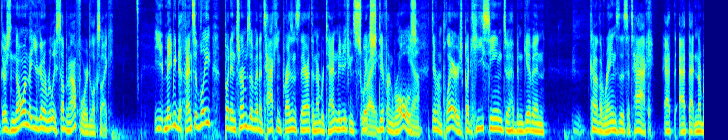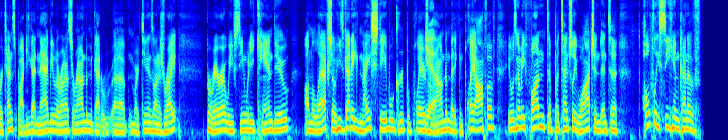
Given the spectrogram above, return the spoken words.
There's no one that you're going to really sub him out for. It looks like. Maybe defensively, but in terms of an attacking presence there at the number ten, maybe you can switch Right. different roles, Yeah. different players. But he seemed to have been given kind of the reins of this attack at at that number ten spot. He's got Nagbe, Lorenos around him. He got uh, Martinez on his right. Pereira, we've seen what he can do on the left. So he's got a nice, stable group of players Yeah. around him that he can play off of. It was going to be fun to potentially watch and, and to hopefully see him kind of.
